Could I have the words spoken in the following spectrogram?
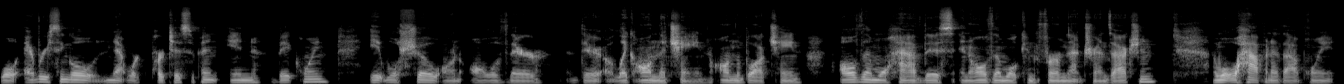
Well, every single network participant in Bitcoin, it will show on all of their they're like on the chain, on the blockchain. All of them will have this and all of them will confirm that transaction. And what will happen at that point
